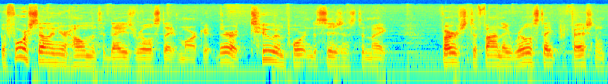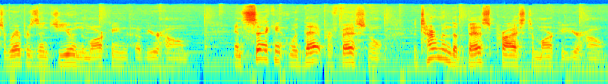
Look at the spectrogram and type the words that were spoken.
Before selling your home in today's real estate market, there are two important decisions to make. First, to find a real estate professional to represent you in the marketing of your home. And second, with that professional, determine the best price to market your home.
